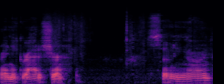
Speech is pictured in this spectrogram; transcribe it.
Randy Gradishar, 79.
